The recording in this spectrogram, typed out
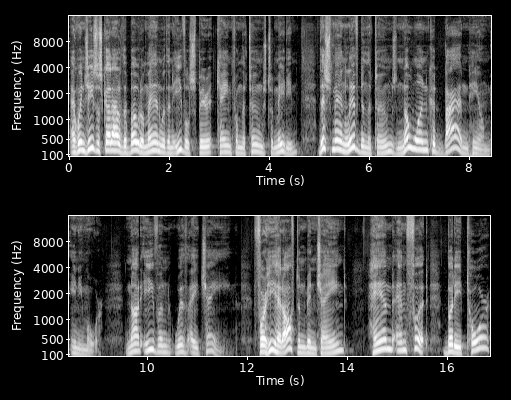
and when Jesus got out of the boat, a man with an evil spirit came from the tombs to meet him. This man lived in the tombs, no one could bind him anymore, not even with a chain. For he had often been chained, hand and foot, but he tore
